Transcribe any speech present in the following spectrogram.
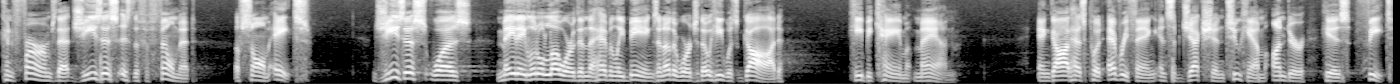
confirms that Jesus is the fulfillment of Psalm 8. Jesus was made a little lower than the heavenly beings. In other words, though he was God, he became man. And God has put everything in subjection to him under his feet.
